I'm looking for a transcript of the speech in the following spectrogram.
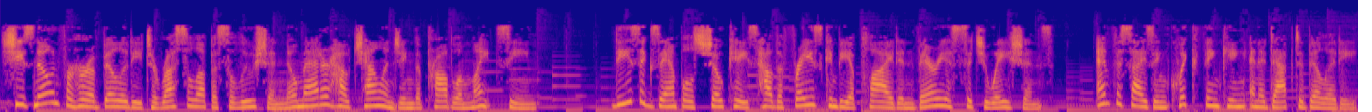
She's known for her ability to rustle up a solution no matter how challenging the problem might seem. These examples showcase how the phrase can be applied in various situations, emphasizing quick thinking and adaptability.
